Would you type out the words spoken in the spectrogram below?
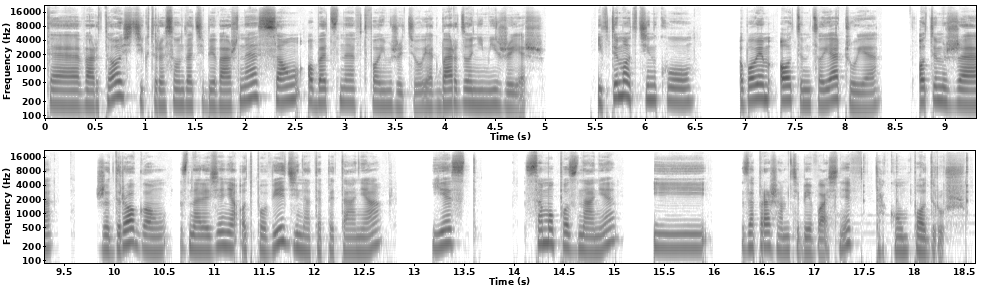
te wartości, które są dla Ciebie ważne, są obecne w Twoim życiu, jak bardzo nimi żyjesz. I w tym odcinku opowiem o tym, co ja czuję, o tym, że, że drogą znalezienia odpowiedzi na te pytania jest samopoznanie i zapraszam Ciebie właśnie w taką podróż.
